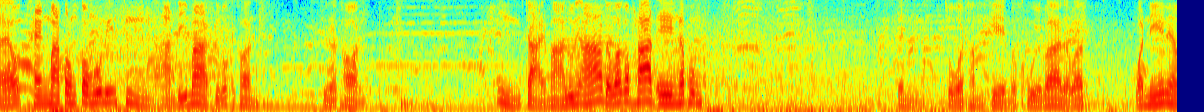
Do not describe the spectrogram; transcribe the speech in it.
แล้วแทงมาตรงๆลูกนี้อืมอ่านดีมากสิว่าไอคอนธีรทรอืมจ่ายมาลูกนี้อ้าวแต่ว่าก็พลาดเองครับพงศ์เป็นตัวทำเกมก็คุยว่าแต่ว่าวันนี้เนี่ย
